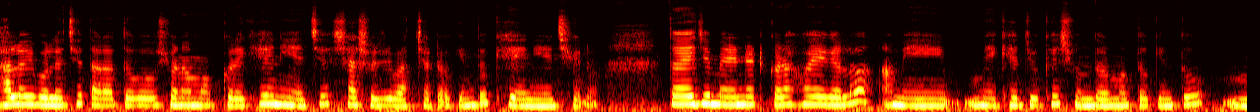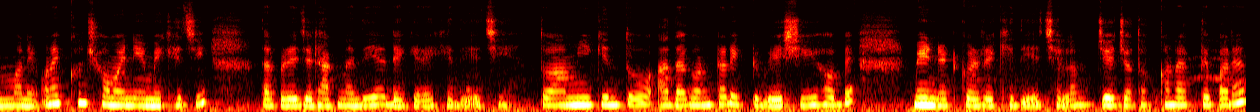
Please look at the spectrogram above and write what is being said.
ভালোই বলেছে, তারা তো সোনামুখ করে খেয়ে নিয়েছে, শাশুড়ির বাচ্চাটাও কিন্তু খেয়ে নিয়েছিল। তো এই যে ম্যারিনেট করা হয়ে গেল, আমি মেখে জুখে সুন্দর মতো কিন্তু মানে অনেকক্ষণ সময় নিয়ে মেখেছি, তারপরে এই যে ঢাকনা দিয়ে ডেকে রেখে দিয়েছি। তো আমি কিন্তু আধা ঘণ্টার একটু বেশি হবে ম্যারিনেট করে রেখে দিয়েছিলাম। যে যতক্ষণ রাখতে পারেন,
